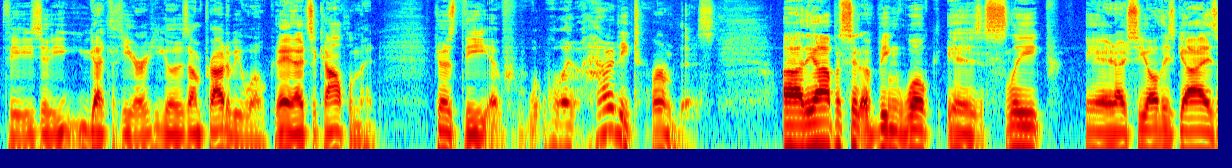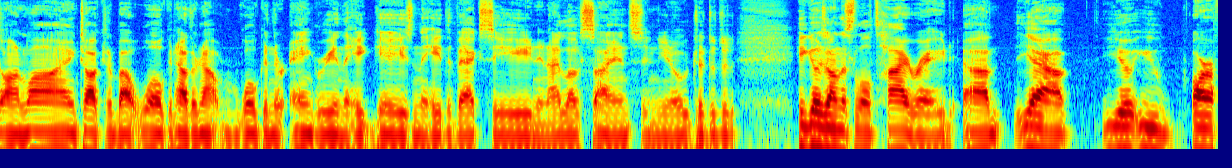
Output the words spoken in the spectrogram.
fees. You, you got to hear it. He goes, "I'm proud to be woke." Hey, that's a compliment. Because the uh, how did he term this? Uh, the opposite of being woke is sleep. And I see all these guys online talking about woke and how they're not woke and they're angry and they hate gays and they hate the vaccine and I love science and you know. Duh, duh, duh. He goes on this little tirade. Um, yeah, you you are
